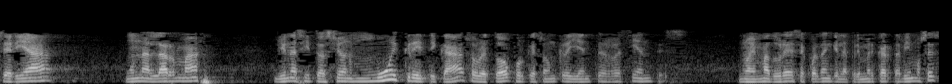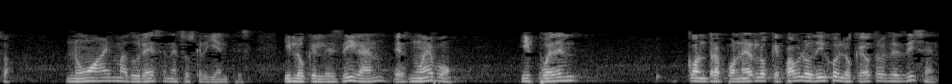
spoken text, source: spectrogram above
Sería una alarma y una situación muy crítica, sobre todo porque son creyentes recientes. No hay madurez. ¿Se acuerdan que en la primera carta vimos eso? No hay madurez en esos creyentes. Y lo que les digan es nuevo. Y pueden contraponer lo que Pablo dijo y lo que otros les dicen.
